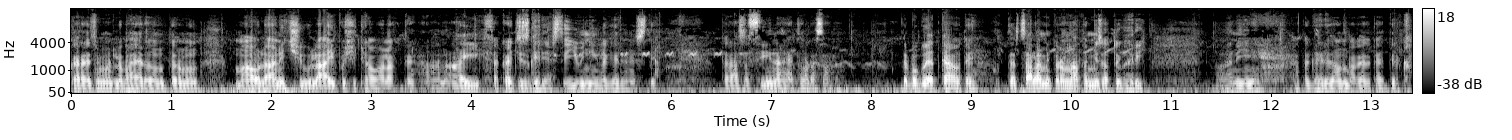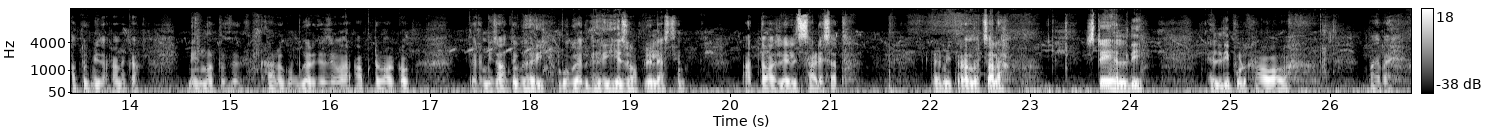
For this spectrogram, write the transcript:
करायचं म्हटलं बाहेर जाऊन तर मग मावला आणि चिवला आईपाशी ठेवावं लागतं. आणि आई सकाळचीच घरी असते इव्हिनिंगला घरी नसते. तर असा सीन आहे थोडासा. तर बघूयात काय होते तर चला मित्रांनो आता मी जातो घरी. आणि आता घरी जाऊन बघायचं काहीतरी खातो मी जरा नाही का? मेन महत्त्वाचं खाणं खूप गरजेचं आहे. आफ्टर वर्कआउट तर मी जातो घरी. बघूयात घरी. हे झोपलेले असतील. आत्ता वाजलेले साडेसात. तर मित्रांनो चला. स्टे हेल्दी हेल्दी फूड खावा बाबा. बाय बाय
